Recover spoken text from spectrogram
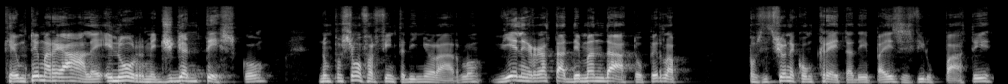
che è un tema reale, enorme, gigantesco, non possiamo far finta di ignorarlo, viene in realtà demandato per la posizione concreta dei paesi sviluppati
